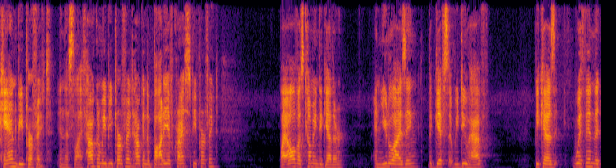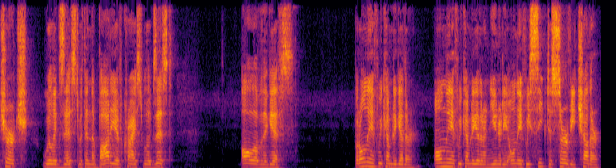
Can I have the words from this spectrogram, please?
can be perfect in this life. How can we be perfect? How can the body of Christ be perfect? By all of us coming together and utilizing the gifts that we do have, because within the church will exist, within the body of Christ will exist all of the gifts. But only if we come together, only if we come together in unity, only if we seek to serve each other,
